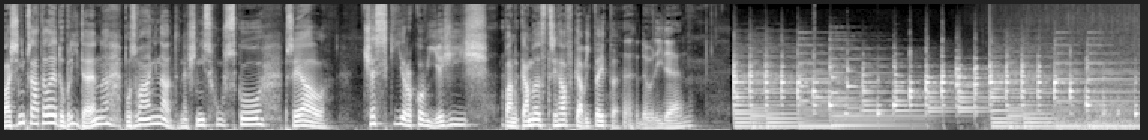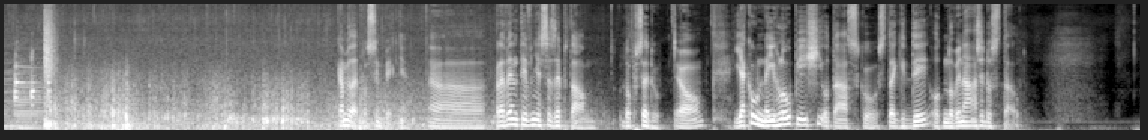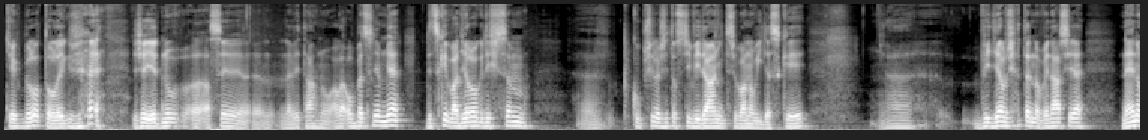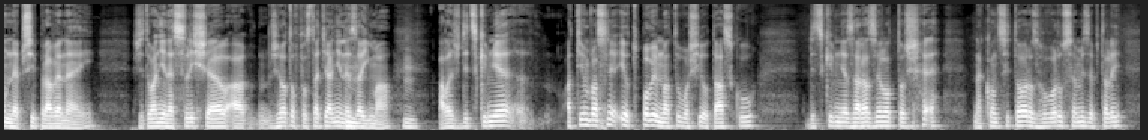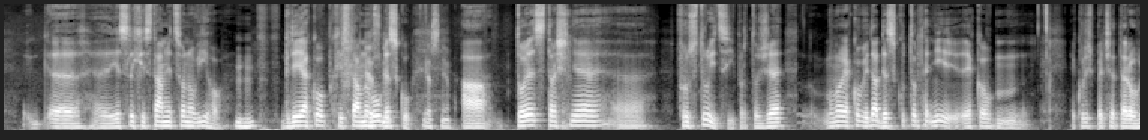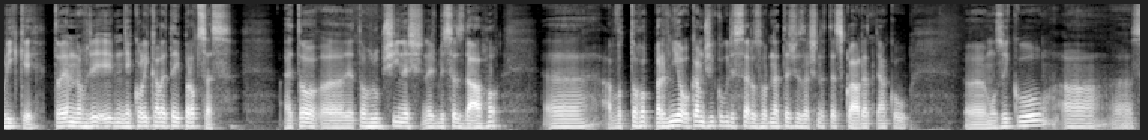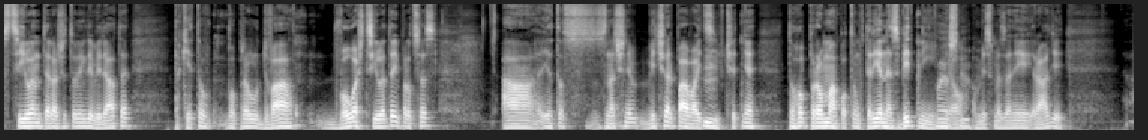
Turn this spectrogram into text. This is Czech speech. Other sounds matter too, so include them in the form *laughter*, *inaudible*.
Vážení přátelé, dobrý den. Pozvání na dnešní schůzku přijal český rokový Ježíš, pan Kamil Střihavka. Vítejte. *laughs* Dobrý den. Kamile, prosím pěkně, uh, preventivně se zeptám dopředu, jo? Jakou nejhloupější otázku jste kdy od novináře dostal? Těch bylo tolik, *laughs* že, že jednu eh, asi nevytáhnu, ale obecně mě vždycky vadilo, když jsem eh, ku příležitosti vydání třeba nové desky viděl, že ten novinář je nejenom nepřipravený, že to ani neslyšel a že ho to v podstatě ani hmm. nezajímá, hmm. Hmm. ale vždycky mě, a tím vlastně i odpovím na tu vaši otázku, vždycky mě zarazilo to, že na konci toho rozhovoru se mi zeptali, eh, jestli chystám něco nového. hmm Kdy jako chystám novou jasně, desku. Jasně. A to je strašně eh, frustrující, protože ono jako vydat desku to není jako mm, jako když pečete rohlíky. To je mnohdy i několikaletý proces. A je to, eh, je to hlubší, než, než by se zdálo. Eh, a od toho prvního okamžiku, kdy se rozhodnete, že začnete skládat nějakou eh, muziku a s cílem teda, že to někdy vydáte, tak je to opravdu dva, dvou až tříletý proces a je to značně vyčerpávající, hmm. včetně toho proma potom, který je nezbytný no, jo, a my jsme za něj rádi.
